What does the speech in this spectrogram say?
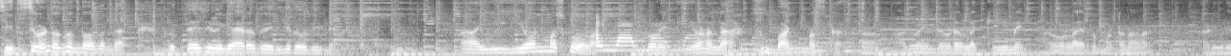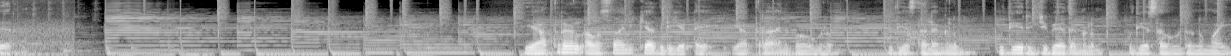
ചിരിച്ചുകൊണ്ടൊന്നും തോന്നണ്ട. പ്രത്യേകിച്ച് വികാരമൊന്നും എനിക്ക് തോന്നിയില്ല. ആ ഈ ഇയോൺ മസ്ക് കൊള്ളാം. സോറി ഇയോൺ അല്ല ബൺ മസ്ക് ആ അതും അതിന്റെ കൂടെ ഉള്ള കീമയും അത് കൊള്ളായിരുന്നു. മട്ടണാണ് അടിപൊളിയായിരുന്നു. യാത്രകൾ അവസാനിക്കാതിരിക്കട്ടെ. യാത്രാ അനുഭവങ്ങളും പുതിയ സ്ഥലങ്ങളും പുതിയ രുചിഭേദങ്ങളും പുതിയ സൗഹൃദങ്ങളുമായി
